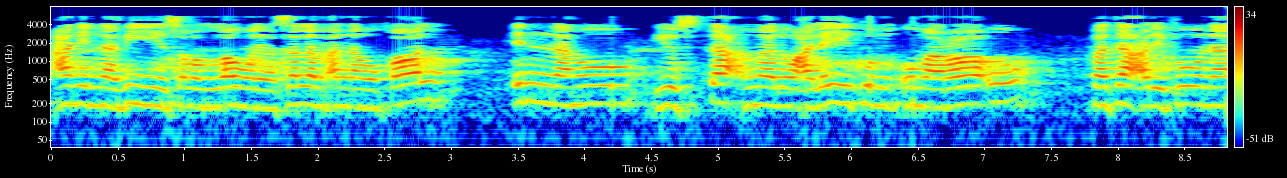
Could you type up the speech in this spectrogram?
anin Nabi sallallahu alaihi wasallam annahu qala innahu yusta'malu alaikum umara'u fata'rifuna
